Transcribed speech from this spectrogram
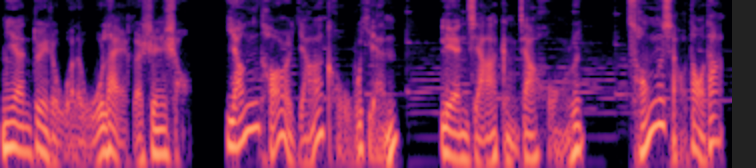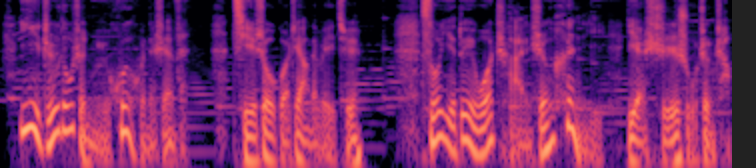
面对着我的无赖和伸手，杨桃儿哑口无言，脸颊更加红润。从小到大，一直都是女混混的身份，岂受过这样的委屈？所以对我产生恨意也实属正常。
